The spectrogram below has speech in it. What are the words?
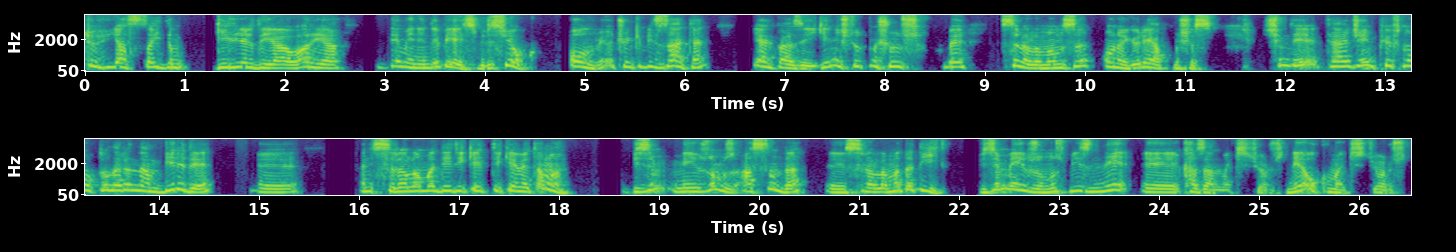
tüh yazsaydım gelirdi ya var ya demenin de bir esprisi yok. Olmuyor. Çünkü biz zaten yelpazeyi geniş tutmuşuz ve Sıralamamızı ona göre yapmışız. Şimdi tercihin püf noktalarından biri de e, hani sıralama dedik ettik evet ama bizim mevzumuz aslında e, sıralamada değil. Bizim mevzumuz biz ne e, kazanmak istiyoruz, ne okumak istiyoruz.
